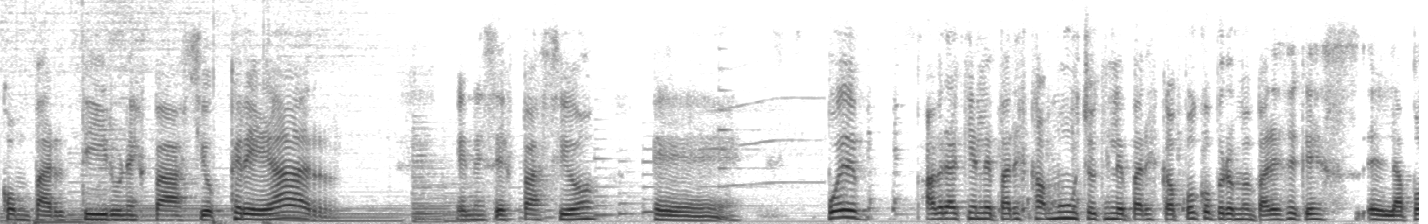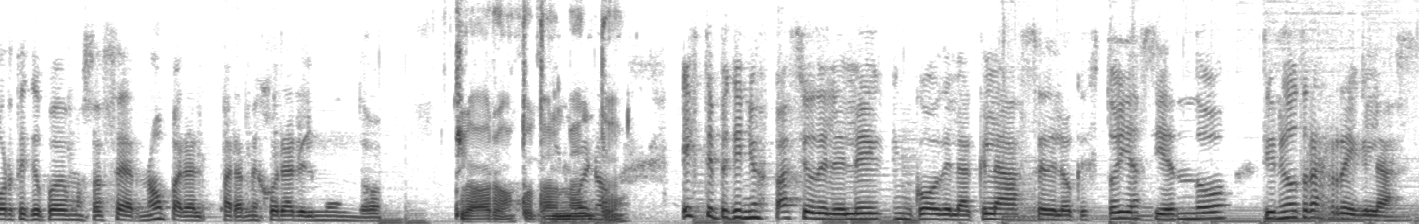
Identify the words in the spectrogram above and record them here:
compartir un espacio, crear en ese espacio, eh, puede, habrá quien le parezca mucho, quien le parezca poco, pero me parece que es el aporte que podemos hacer, ¿no? Para, para mejorar el mundo. Claro, totalmente. este pequeño espacio del elenco, de la clase, de lo que estoy haciendo, tiene otras reglas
